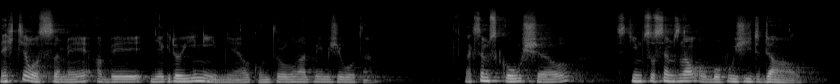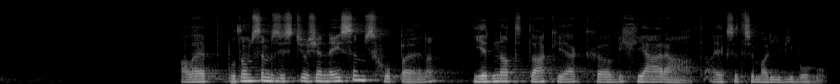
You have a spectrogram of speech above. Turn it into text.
Nechtělo se mi, aby někdo jiný měl kontrolu nad mým životem. Tak jsem zkoušel s tím, co jsem znal o Bohu, žít dál. Ale potom jsem zjistil, že nejsem schopen jednat tak, jak bych já rád a jak se třeba líbí Bohu.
